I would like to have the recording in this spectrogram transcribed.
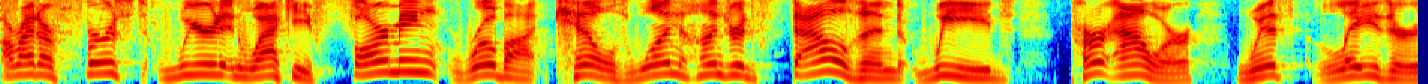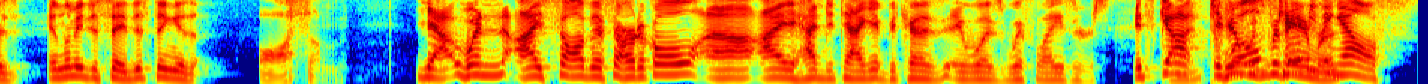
All right, our first weird and wacky farming robot kills 100,000 weeds per hour with lasers. And let me just say, this thing is awesome. Yeah, when I saw this article, uh, I had to tag it because it was with lasers. It's got Um, 12 if it was with cameras. anything else,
